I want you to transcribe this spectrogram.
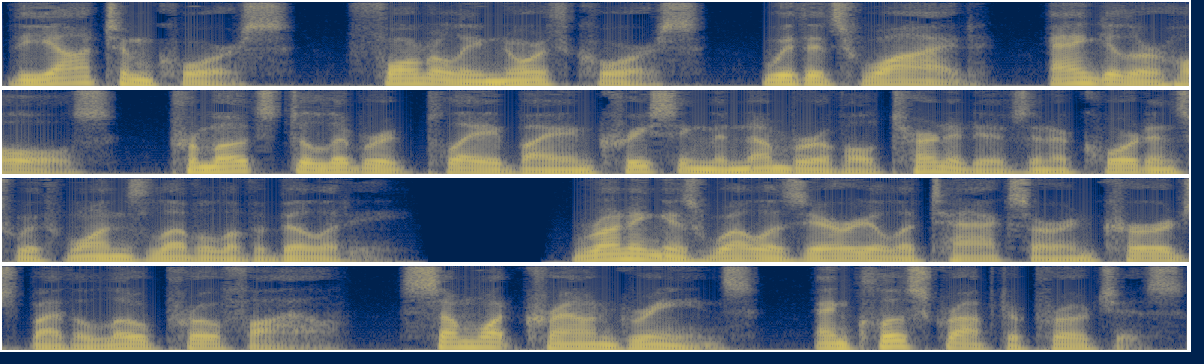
The O'odham Course, formerly North Course, with its wide, angular holes, promotes deliberate play by increasing the number of alternatives in accordance with one's level of ability. Running as well as aerial attacks are encouraged by the low profile, somewhat crowned greens, and close cropped approaches.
